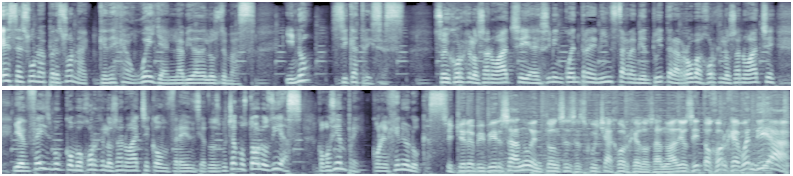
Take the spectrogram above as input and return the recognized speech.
Esa es una persona que deja huella en la vida de los demás y no cicatrices. Soy Jorge Lozano H y así me encuentran en Instagram y en Twitter arroba Jorge Lozano H y en Facebook como Jorge Lozano H Conferencias. Nos escuchamos todos los días, como siempre, con el genio Lucas. Si quiere vivir sano, entonces escucha a Jorge Lozano. Adiosito, Jorge, buen día.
